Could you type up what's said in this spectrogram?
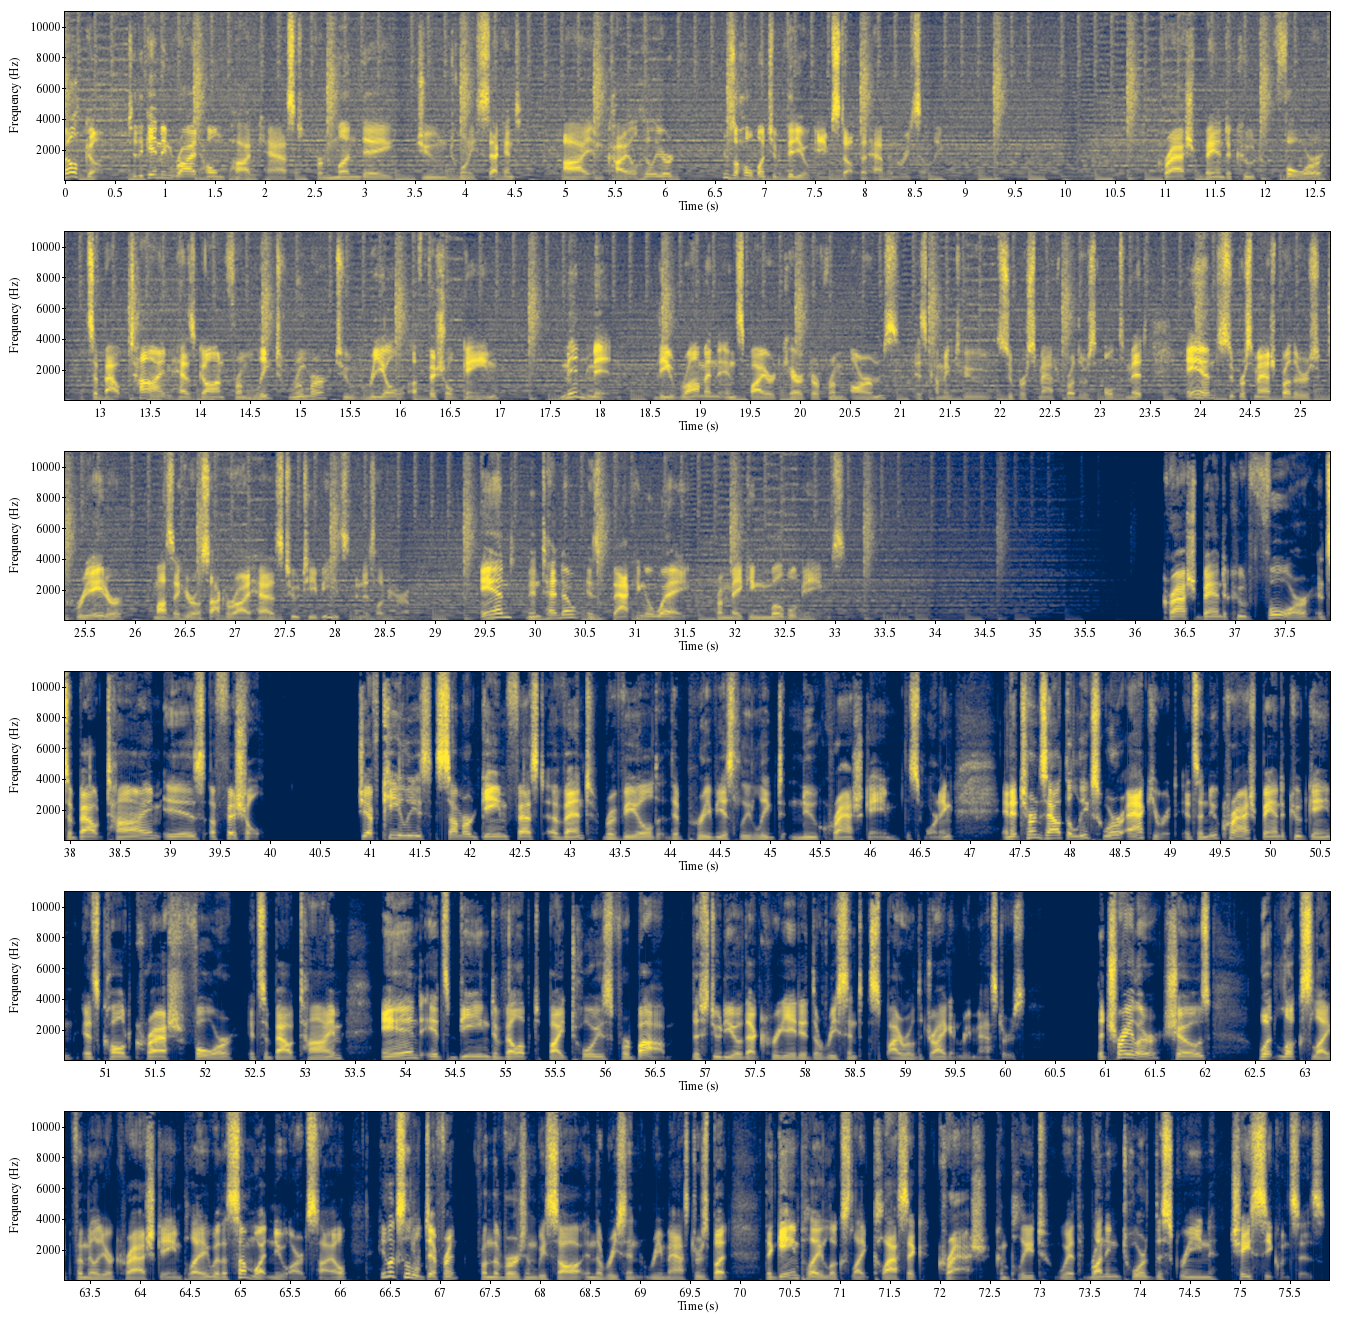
Welcome to the Gaming Ride Home podcast for Monday, June 22nd. I am Kyle Hilliard. Here's a whole bunch of video game stuff that happened recently. Crash Bandicoot 4, It's About Time, has gone from leaked rumor to real official game. Min Min, the ramen inspired character from ARMS, is coming to Super Smash Bros. Ultimate, and Super Smash Bros. creator Masahiro Sakurai has two TVs in his living room. And Nintendo is backing away from making mobile games. Crash Bandicoot 4, It's About Time, is official. Jeff Keighley's Summer Game Fest event revealed the previously leaked new Crash game this morning, and it turns out the leaks were accurate. It's a new Crash Bandicoot game. It's called Crash 4, It's About Time, and it's being developed by Toys for Bob, the studio that created the recent Spyro the Dragon remasters. The trailer shows what looks like familiar Crash gameplay with a somewhat new art style. He looks a little different from the version we saw in the recent remasters, but the gameplay looks like classic Crash, complete with running toward the screen chase sequences.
